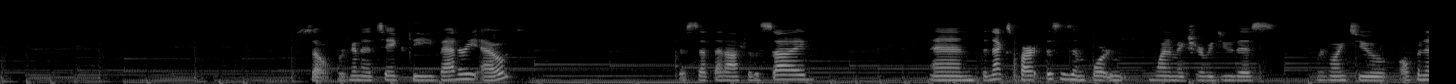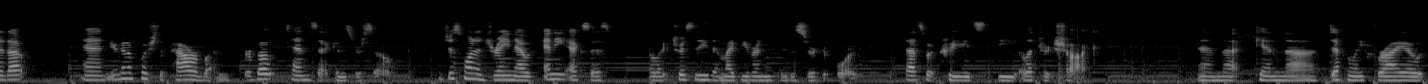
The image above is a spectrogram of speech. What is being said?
So we're going to take the battery out, just set that off to the side, and the next part, this is important, we want to make sure we do this. We're going to open it up, and you're going to push the power button for about 10 seconds or so. You just want to drain out any excess electricity that might be running through the circuit board. That's what creates the electric shock. And that can uh, definitely fry out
